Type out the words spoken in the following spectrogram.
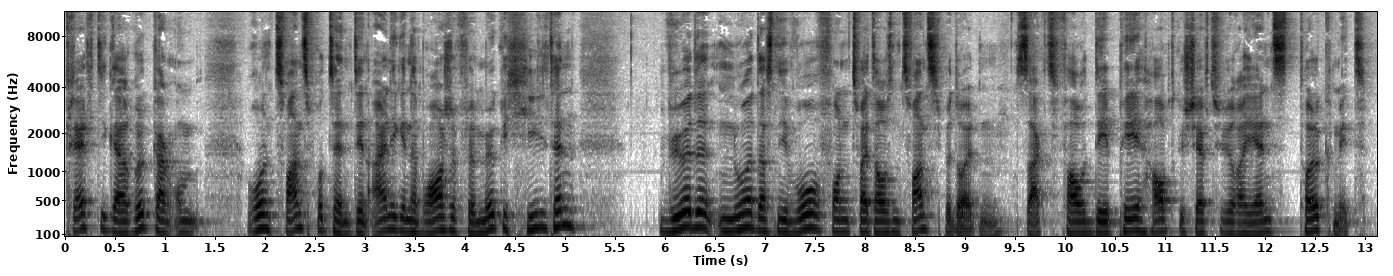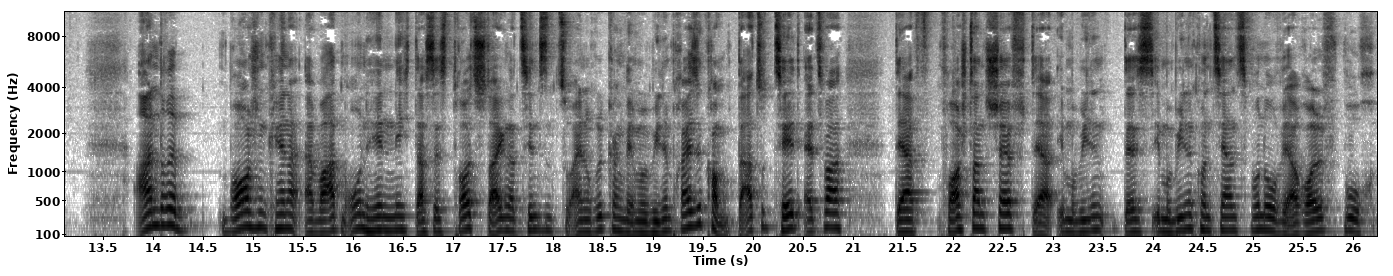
kräftiger Rückgang um rund 20%, Prozent, den einige in der Branche für möglich hielten, würde nur das Niveau von 2020 bedeuten, sagt VDP-Hauptgeschäftsführer Jens Tolkmit. Andere Branchenkenner erwarten ohnehin nicht, dass es trotz steigender Zinsen zu einem Rückgang der Immobilienpreise kommt. Dazu zählt etwa der Vorstandschef der Immobilien, des Immobilienkonzerns Vonovia, Rolf Buch.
